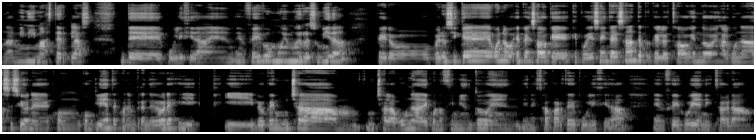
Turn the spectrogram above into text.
una mini masterclass de publicidad en, en Facebook muy muy resumida pero, pero sí que, bueno, he pensado que, que podía ser interesante porque lo he estado viendo en algunas sesiones con, con clientes, con emprendedores y, y, veo que hay mucha, mucha laguna de conocimiento en, en esta parte de publicidad en Facebook y en Instagram.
